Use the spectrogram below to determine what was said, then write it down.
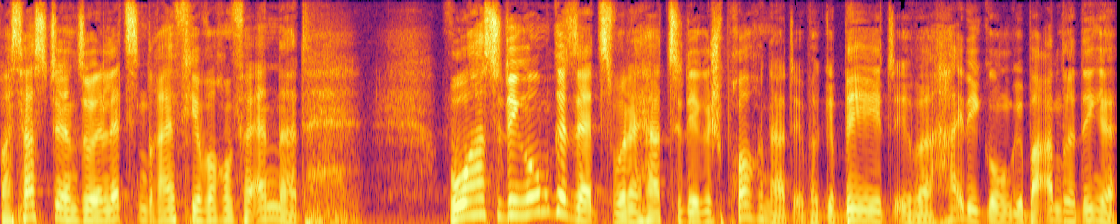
Was hast du denn so in den letzten drei, vier Wochen verändert? Wo hast du Dinge umgesetzt, wo der Herr zu dir gesprochen hat? Über Gebet, über Heiligung, über andere Dinge.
